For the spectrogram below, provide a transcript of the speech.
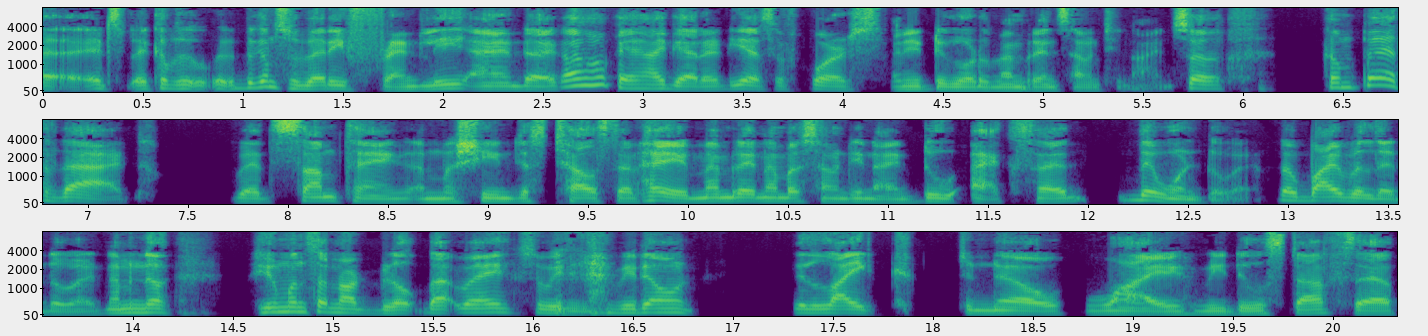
uh, it's it becomes very friendly and uh, oh, okay, I get it. Yes, of course, I need to go to membrane seventy nine. So compare that with something a machine just tells them, hey, membrane number seventy nine, do X. Uh, they won't do it. So why will they do it? I mean, no, humans are not built that way, so we mm-hmm. we don't we like to know why we do stuff. So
